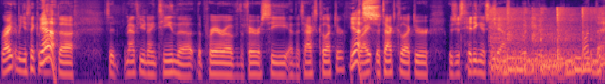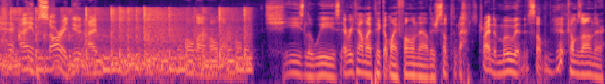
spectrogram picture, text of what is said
right? I mean, you think Yeah. about the is it Matthew 19, the the prayer of the Pharisee and the tax collector, Yes. right? The tax collector was just hitting his chest and wouldn't even what the heck? I am sorry, dude. I hold on, hold on, hold on. Jeez, Louise! Every time I pick up my phone now, there's something. I was trying to move it, and something comes on there.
